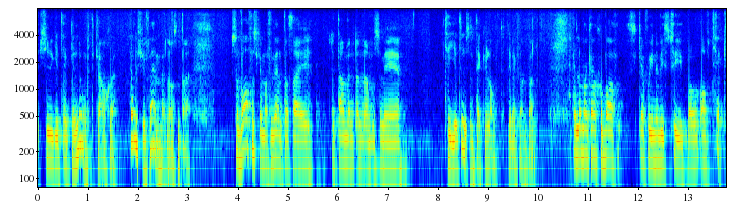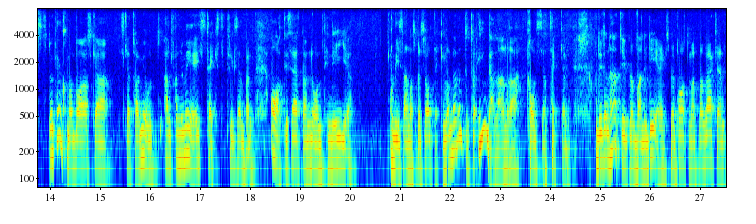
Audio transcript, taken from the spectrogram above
20 tecken långt kanske. Eller 25 eller något sånt där. Så varför ska man förvänta sig ett användarnamn som är 10 000 tecken långt till exempel? Eller man kanske bara ska få in en viss typ av, av text. Då kanske man bara ska, ska ta emot alfanumerisk text till exempel. A till Z 0 till 9 och vissa andra specialtecken. Man behöver inte ta in alla andra konstiga tecken. Och det är den här typen av validering som jag pratar om, att man verkligen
